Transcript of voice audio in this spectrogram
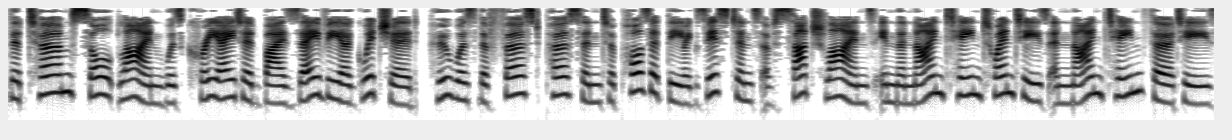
The term salt line was created by Xavier Guichard, who was the first person to posit the existence of such lines in the 1920s and 1930s.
